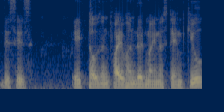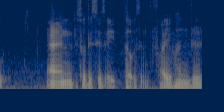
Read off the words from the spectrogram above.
this is 8500 minus 10 q and so this is 8500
